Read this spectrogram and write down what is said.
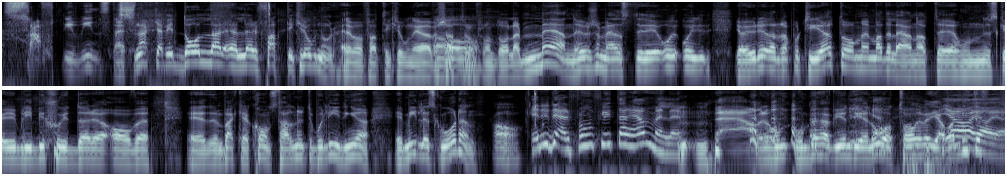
saftig vinst där. Snackar vi dollar eller fattigkronor? Det var fattigkronor, jag översatte Ja. dem från dollar. Men hur som helst, och, och, jag har ju redan rapporterat om eh, Madeleine att hon ska ju bli beskyddare av den vackra konsthallen ute på Lidingö, Millesgården. Ja. Är det därför hon flyttar hem eller? Nej, men hon, hon behöver ju en del åtaganden. Jag var Ja, lite, ja, ja.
